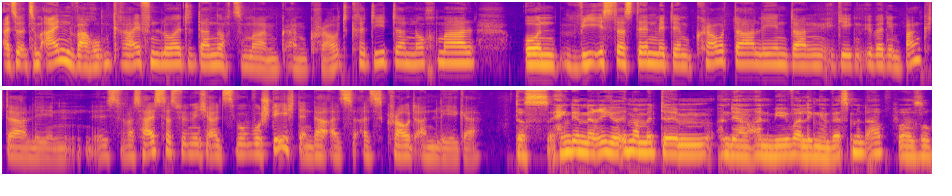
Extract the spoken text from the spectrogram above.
Also zum einen, warum greifen Leute dann noch zu einem Crowdkredit dann nochmal? Und wie ist das denn mit dem Crowd-Darlehen dann gegenüber dem Bankdarlehen? was heißt das für mich als, wo, wo stehe ich denn da als, als Crowd-Anleger? Das hängt in der Regel immer mit dem, an der, an dem jeweiligen Investment ab, also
